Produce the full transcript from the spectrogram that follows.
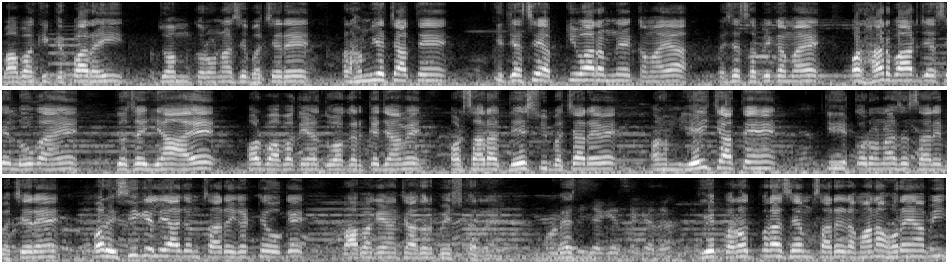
बाबा की कृपा रही जो हम कोरोना से बचे रहे। और हम ये चाहते हैं कि जैसे अब की बार हमने कमाया वैसे सभी कमाए और हर बार जैसे लोग आए जैसे यहाँ आए और बाबा के यहाँ दुआ करके जावे और सारा देश भी बचा रहे। और हम यही चाहते हैं कि ये कोरोना से सारे बचे रहें और इसी के लिए आज हम सारे इकट्ठे होकर बाबा के यहाँ चादर पेश कर रहे हैं। जगह से ये पर्वतपुरा से हम सारे रवाना हो रहे हैं अभी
